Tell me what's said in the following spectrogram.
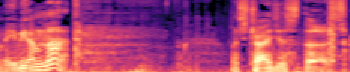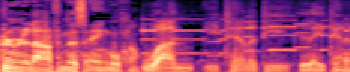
Maybe I'm not. Let's try just uh, screwing it on from this angle. One eternity later.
